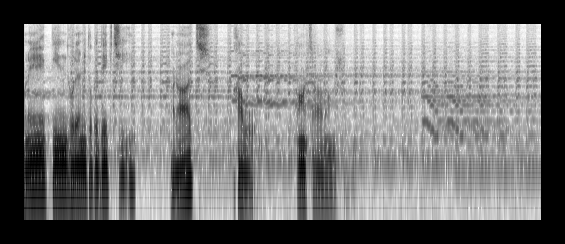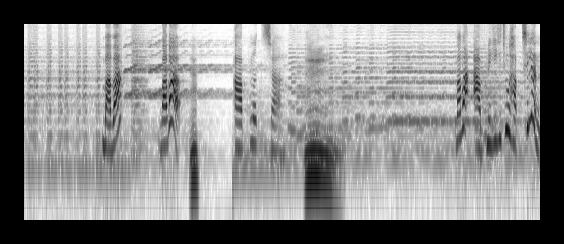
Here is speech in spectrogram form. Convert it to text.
অনেক দিন ধরে আমি তোকে দেখছি আর আজ খাব কাঁচা মাংস। বাবা বাবা? আপনার চা। হুম। বাবা আপনি কি কিছু ভাবছিলেন?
